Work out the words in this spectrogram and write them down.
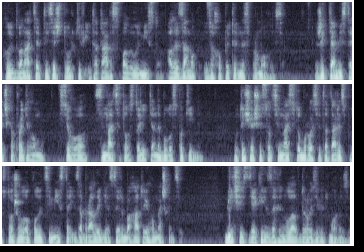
коли 12 тисяч турків і татар спалили місто, але замок захопити не спромоглися. Життя містечка протягом всього 17 століття не було спокійним. У 1617 році татари спустошили околиці міста і забрали в Ясир багато його мешканців, більшість з яких загинула в дорозі від морозу.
